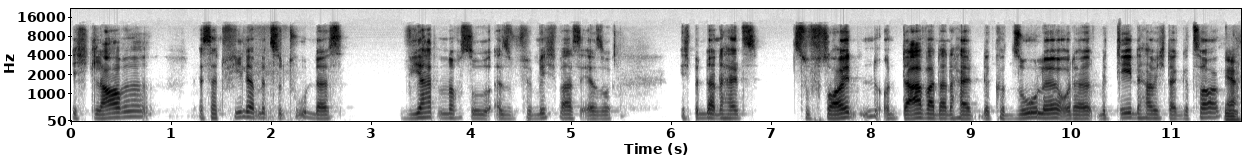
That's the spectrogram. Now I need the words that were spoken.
ich glaube, es hat viel damit zu tun, dass wir hatten noch so, also für mich war es eher so, ich bin dann halt zu Freunden und da war dann halt eine Konsole oder mit denen habe ich dann gezockt. Ja.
